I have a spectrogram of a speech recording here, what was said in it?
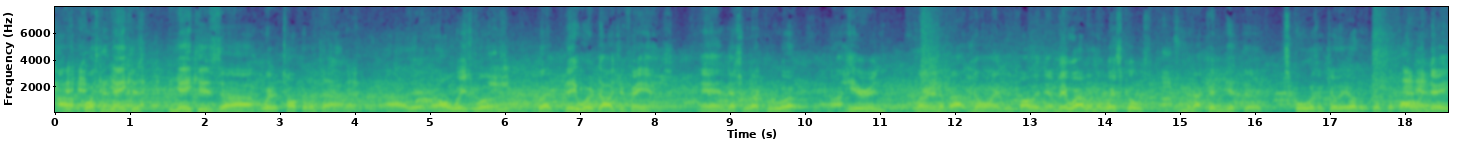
Uh, of course, the Yankees. The Yankees uh, were the talk of the town. Uh, they always was. But they were Dodger fans, and that's what I grew up uh, hearing, learning about, knowing, and following them. They were out on the West Coast. I mean, I couldn't get the scores until the other the, the following day.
